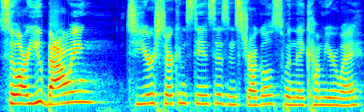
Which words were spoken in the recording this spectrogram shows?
So, are you bowing to your circumstances and struggles when they come your way?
